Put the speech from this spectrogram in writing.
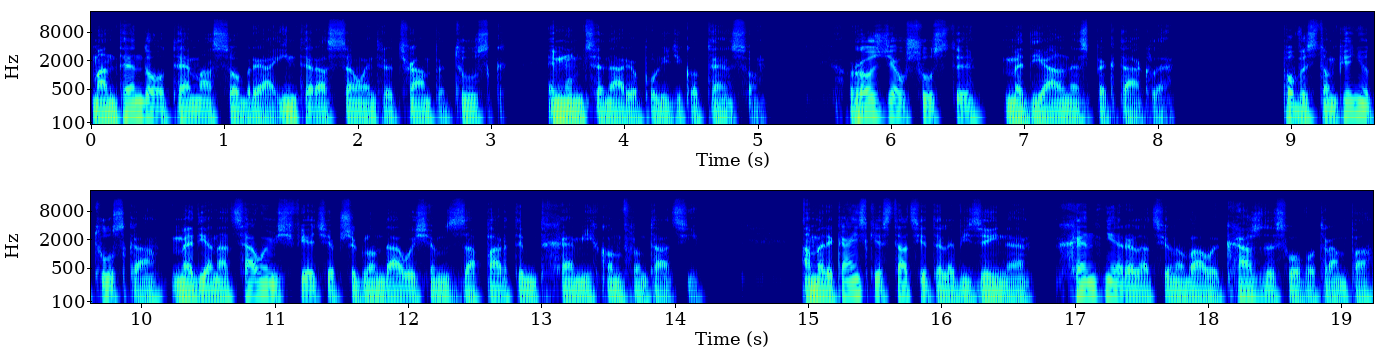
mantendo o tema sobre a interação entre Trump e Tusk em um cenário político tenso. Rozdział szósty. Medialne spektakle. Po wystąpieniu Tuska media na całym świecie przyglądały się z zapartym tchem ich konfrontacji. Amerykańskie stacje telewizyjne chętnie relacjonowały każde słowo Trumpa,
